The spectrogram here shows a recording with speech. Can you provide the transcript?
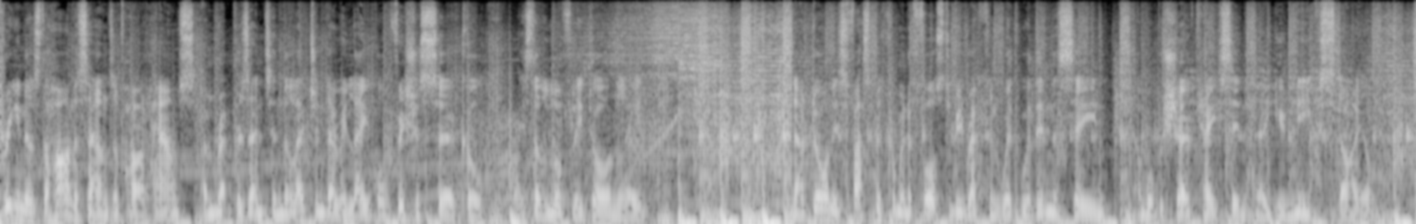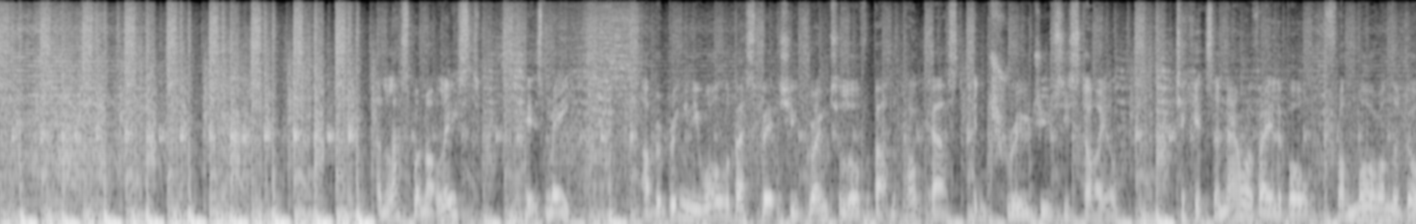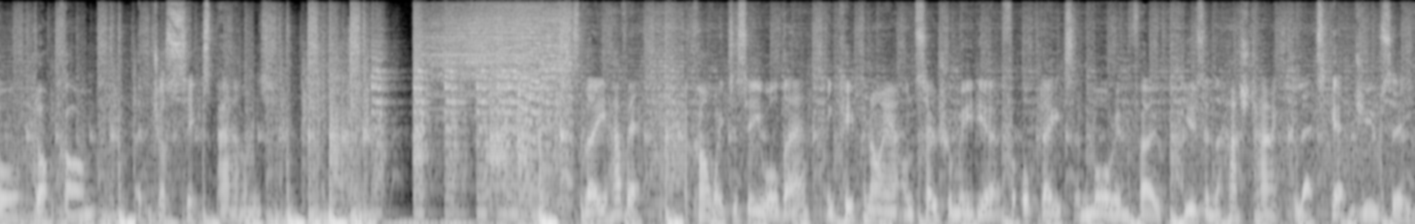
Bringing us the harder sounds of Hard House and representing the legendary label Vicious Circle is the lovely Dawn Lee. Now, Dawn is fast becoming a force to be reckoned with within the scene and will be showcasing her unique style. And last but not least, it's me. I'll be bringing you all the best bits you've grown to love about the podcast in true juicy style. Tickets are now available from moreonthedoor.com at just £6. So there you have it. I can't wait to see you all there and keep an eye out on social media for updates and more info using the hashtag Let's Get Juicy.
